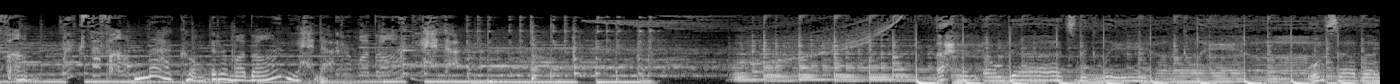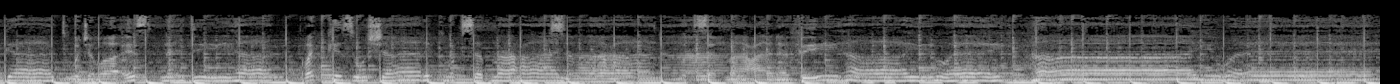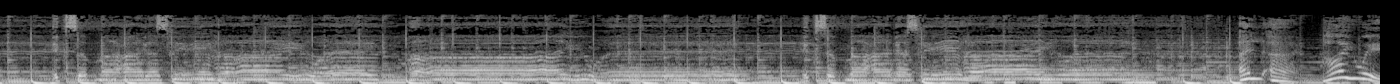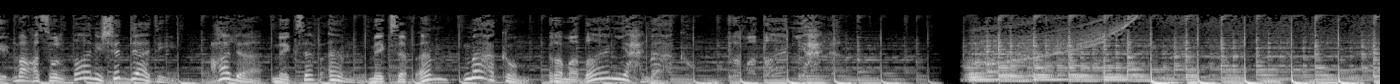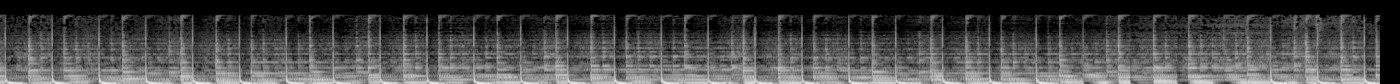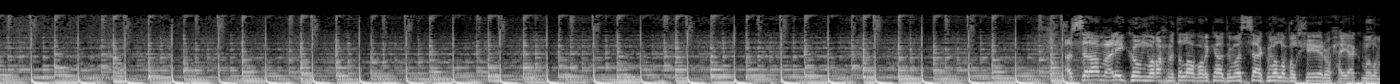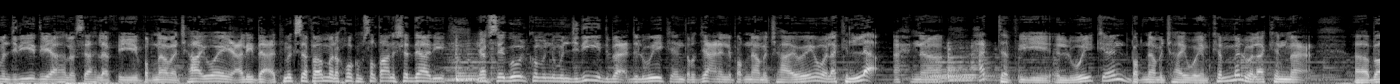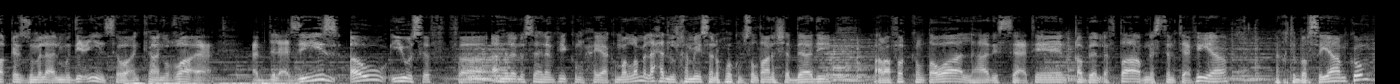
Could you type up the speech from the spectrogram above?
FM Mix FM معكم رمضان يحلى. رمضان يحلى. أحلى الأوقات نقضيها. ومسابقات وجوائز نهديها. ركز وشارك واكسب معانا. واكسب معانا فيها. High اكسب معانا فيها Highway High اكسب معانا فيها Highway الآن Highway مع سلطان الشدادي على Mix FM. Mix FM معكم. رمضان يحلى. معكم. رمضان السلام عليكم ورحمة الله وبركاته. مساكم الله بالخير وحياكم الله من جديد. ويا أهلا وسهلا في برنامج Highway على إذاعة Mix FM أخوكم سلطان الشدادي. نفسي أقول لكم إنه من جديد بعد ال weekend رجعنا لبرنامج Highway ولكن لا إحنا حتى في ال weekend برنامج Highway مكمل ولكن مع آه، باقي الزملاء المذيعين سواء كان الرائع عبد العزيز أو يوسف. فاهلا وسهلا فيكم وحياكم الله. من الأحد للخميس أنا أخوكم سلطان الشدادي. أرافقكم طوال هذه الساعتين قبل الإفطار نستمتع فيها. نختبر صيامكم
